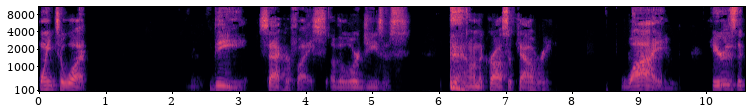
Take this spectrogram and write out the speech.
point to what? The sacrifice of the Lord Jesus on the cross of Calvary. Why? Here's the,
